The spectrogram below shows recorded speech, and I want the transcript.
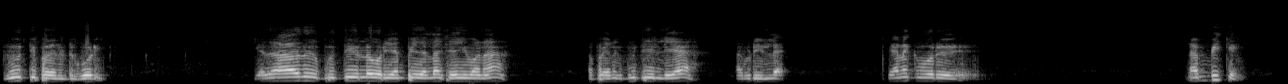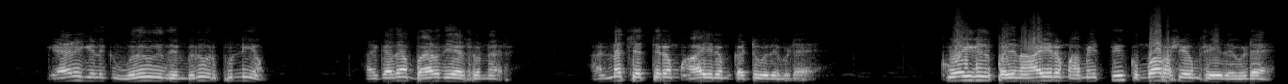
நூற்றி பதினெட்டு கோடி. ஏதாவது புத்தி உள்ள ஒரு எம்பி இதெல்லாம் செய்வானா? அப்போ எனக்கு புத்தி இல்லையா? அப்படி இல்லை. எனக்கு ஒரு நம்பிக்கை. ஏழைகளுக்கு உதவுவது என்பது ஒரு புண்ணியம். அதுக்காக தான் பாரதியார் சொன்னார் அன்னச்சத்திரம் ஆயிரம் கட்டுவதை விட கோயில்கள் பதினாயிரம் அமைத்து கும்பாபிஷேகம் செய்வதை விட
